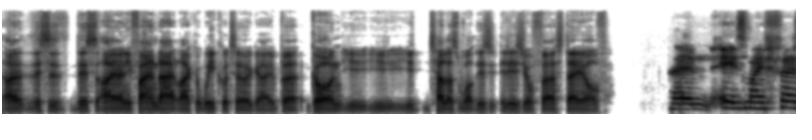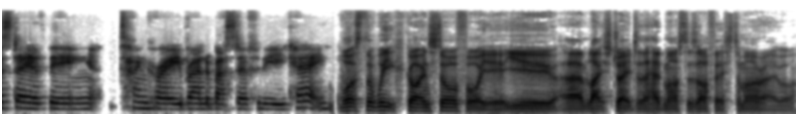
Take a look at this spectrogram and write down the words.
Uh, this is this I only found out like a week or two ago, but go on. You you, you tell us what this, it is your first day of. Um, it's my first day of being Tanqueray brand ambassador for the UK. What's the week got in store for you? Are you um, like straight to the headmaster's office tomorrow, or?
